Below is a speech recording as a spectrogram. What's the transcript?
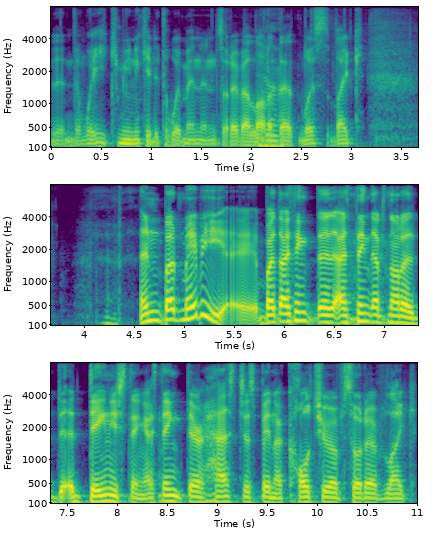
the, the way he communicated to women and sort of a lot of that was like and but maybe uh, but i think that i think that's not a, a danish thing. I think there has just been a culture of sort of like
